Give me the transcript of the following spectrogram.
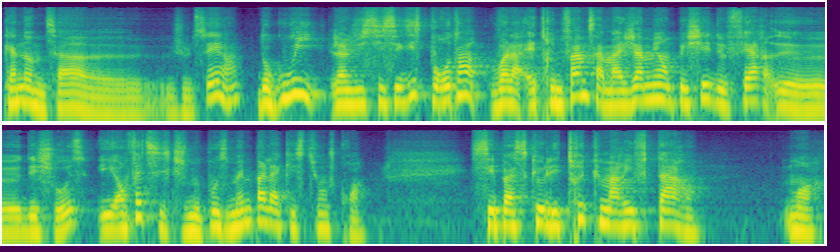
qu'un homme. Ça, euh, je le sais. Hein. Donc oui, l'injustice existe. Pour autant, voilà, être une femme, ça m'a jamais empêché de faire des choses. Et en fait, c'est que je me pose même pas la question, je crois. C'est parce que les trucs m'arrivent tard, moi.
